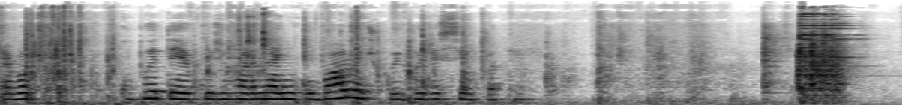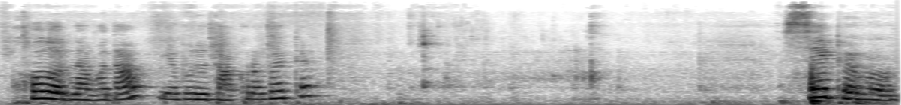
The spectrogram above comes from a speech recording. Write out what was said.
Треба купити якусь гарненьку баночку і пересипати. Холодна вода, я буду так робити. Сипемо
